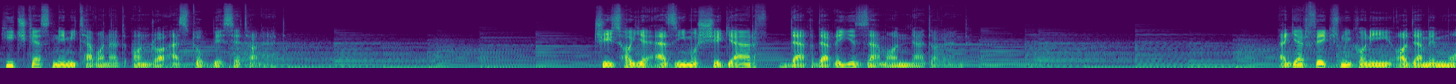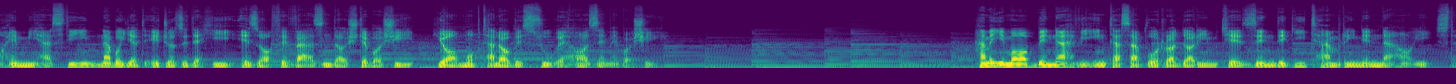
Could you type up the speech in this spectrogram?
هیچ کس نمی تواند آن را از تو بستاند. چیزهای عظیم و شگرف دغدغه زمان ندارند. اگر فکر می کنی آدم مهمی هستی نباید اجازه دهی اضافه وزن داشته باشی یا مبتلا به سوء حازمه باشی. همه ما به نحوی این تصور را داریم که زندگی تمرین نهایی است.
